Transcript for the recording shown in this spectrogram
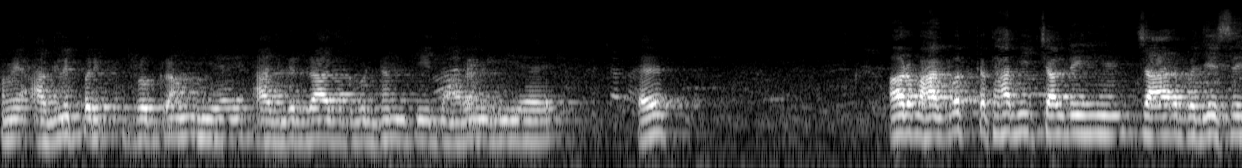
हमें अगले प्रोग्राम भी है आज गिरिराज गोवर्धन की धारण भी है, है? और भागवत कथा भी चल रही है चार बजे से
